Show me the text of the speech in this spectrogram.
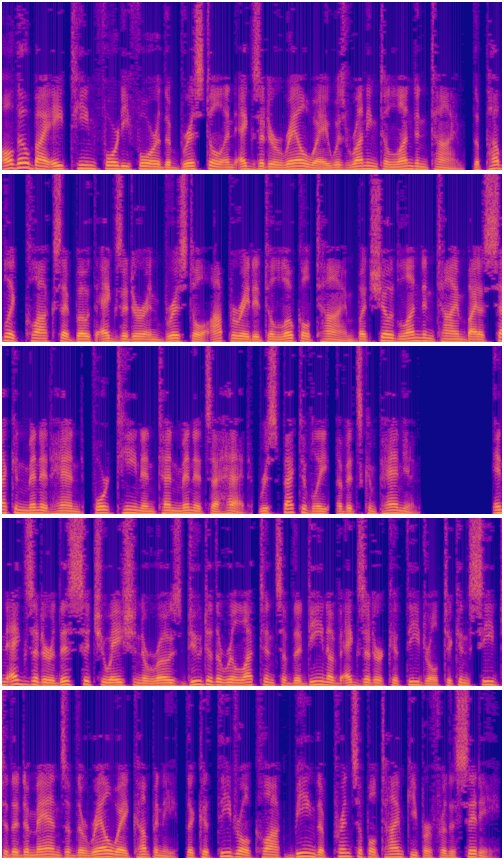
Although by 1844 the Bristol and Exeter Railway was running to London time, the public clocks at both Exeter and Bristol operated to local time but showed London time by a second minute hand, 14 and 10 minutes ahead, respectively, of its companion. In Exeter this situation arose due to the reluctance of the Dean of Exeter Cathedral to concede to the demands of the railway company, the cathedral clock being the principal timekeeper for the city.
